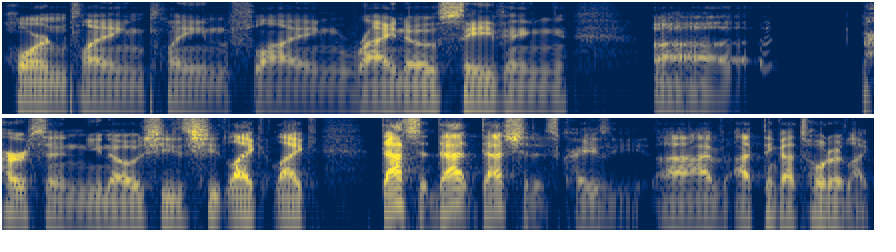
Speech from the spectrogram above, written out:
horn playing, plane flying, rhino saving uh, person. You know, she's she like like that's that that shit is crazy. Uh, I I think I told her like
